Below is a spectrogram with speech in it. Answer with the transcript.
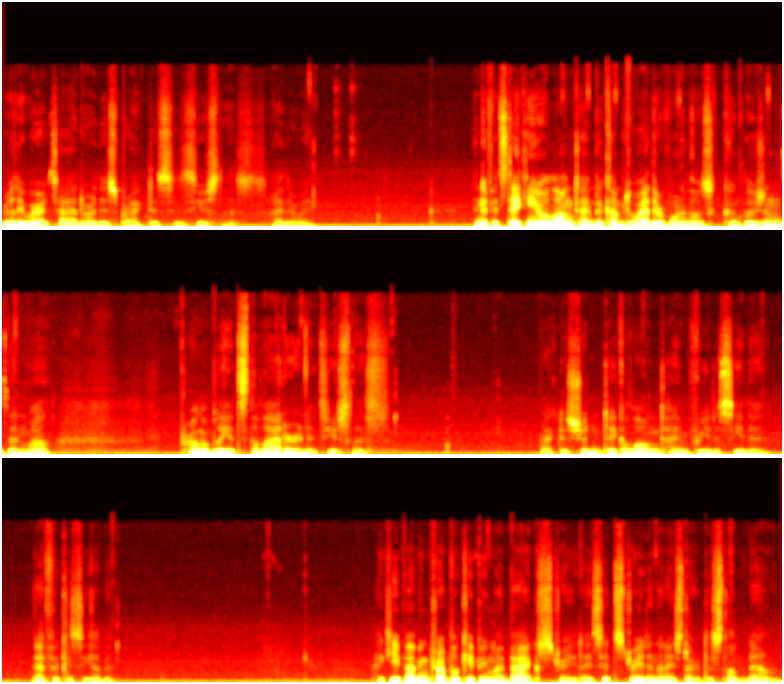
really where it's at, or this practice is useless, either way. And if it's taking you a long time to come to either of one of those conclusions, then, well, probably it's the latter and it's useless. Practice shouldn't take a long time for you to see the efficacy of it. I keep having trouble keeping my back straight. I sit straight and then I start to slump down.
